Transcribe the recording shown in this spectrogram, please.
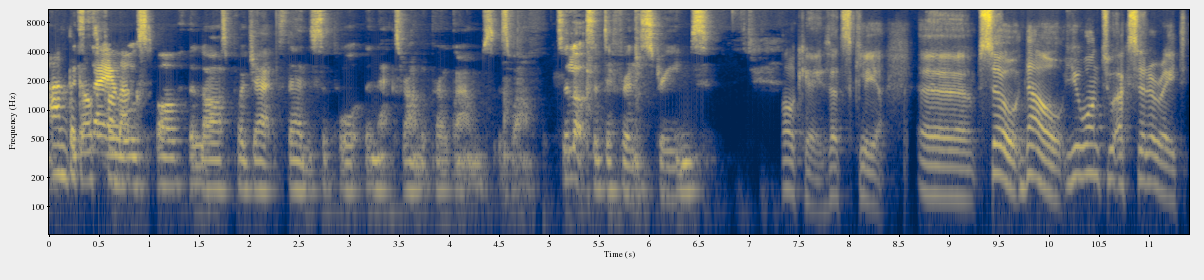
and the girls' sales products. of the last project then support the next round of programs as well. So lots of different streams. Okay, that's clear. Uh, so now you want to accelerate.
